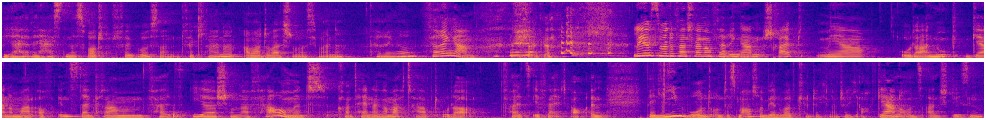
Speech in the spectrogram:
wie, wie heißt denn das Wort vergrößern? Verkleinern? Aber du weißt schon, was ich meine. Verringern? Verringern. Danke. Lebensmittelverschwendung verringern. Schreibt mir oder Anouk gerne mal auf Instagram, falls ihr schon Erfahrung mit Containern gemacht habt oder falls ihr vielleicht auch in Berlin wohnt und das mal ausprobieren wollt, könnt ihr euch natürlich auch gerne uns anschließen.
